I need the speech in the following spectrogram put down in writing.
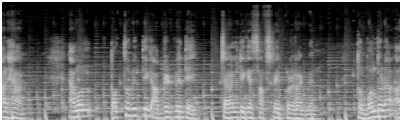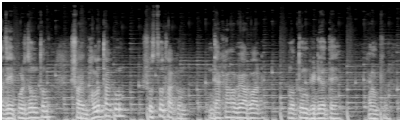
আর হ্যাঁ এমন তথ্যভিত্তিক আপডেট পেতে চ্যানেলটিকে সাবস্ক্রাইব করে রাখবেন। তো বন্ধুরা, আজ এই পর্যন্ত। সবাই ভালো থাকুন, সুস্থ থাকুন। দেখা হবে আবার নতুন ভিডিওতে থ্যাংক ইউ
